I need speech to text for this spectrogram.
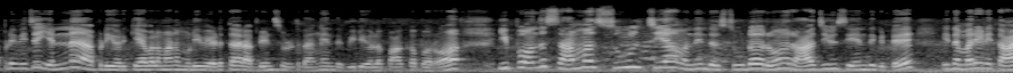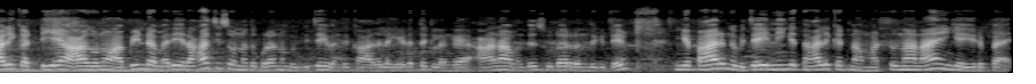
அப்படி விஜய் என்ன அப்படி ஒரு கேவலமான முடிவு எடுத்தார் அப்படின்னு சொல்லிட்டு தாங்க இந்த வீடியோவில் பார்க்க போகிறோம் இப்போ வந்து செம சூழ்ச்சியாக வந்து இந்த சுடரும் ராஜியும் சேர்ந்துக்கிட்டு இந்த மாதிரி நீ தாலி கட்டியே ஆகணும் அப்படின்ற மாதிரி ராஜி சொன்னது கூட நம்ம விஜய் வந்து காதில் எடுத்துக்கலங்க. ஆனால் வந்து சுடர் இருந்துக்கிட்டு இங்கே பாருங்க விஜய் நீங்கள் தாலி கட்டினா மட்டும்தான் நான் இங்கே இருப்பேன்.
